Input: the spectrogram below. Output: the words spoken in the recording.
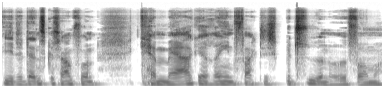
i det danske samfund, kan mærke rent faktisk betyder noget for mig.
